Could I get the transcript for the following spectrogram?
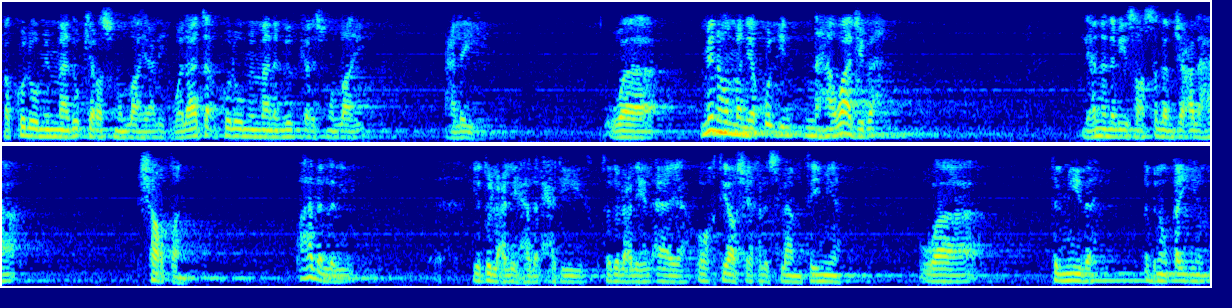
فكلوا مما ذكر اسم الله عليه ولا تأكلوا مما لم يذكر اسم الله عليه. ومنهم من يقول إنها واجبة لأن النبي صلى الله عليه وسلم جعلها شرطا. وهذا الذي يدل عليه هذا الحديث وتدل عليه الآية وهو اختيار شيخ الإسلام تيمية وتلميذه ابن القيم.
